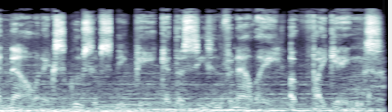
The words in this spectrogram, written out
And now an exclusive sneak peek at the season finale of Vikings.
